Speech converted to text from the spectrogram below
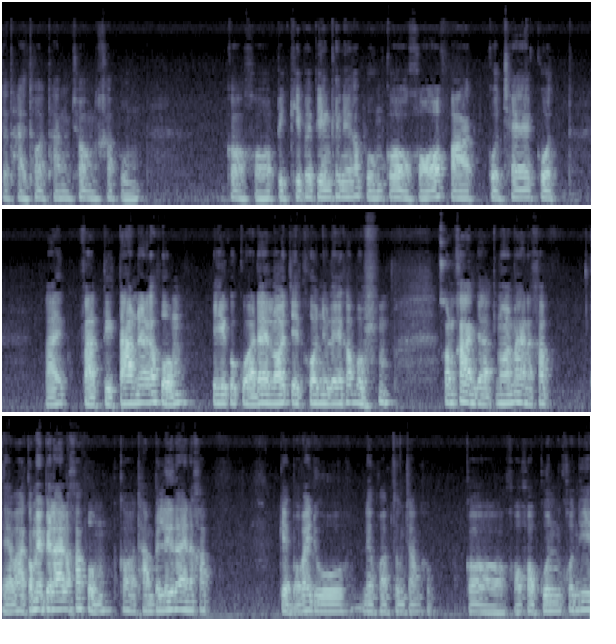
จะถ่ายทอดทางช่องนะครับผม ก็ขอปิดคลิปไปเพียงแค่นี้ครับผมก็ขอฝากกดแชร์กดไลค์ฝากติดตามด้วยนะครับผม ปีกว่าๆได้ร้อยเจ็ดคนอยู่เลยครับผม ค่อนข้างจะน้อยมากนะครับ แต่ว่าก็ไม่เป็นไรแล้วครับผมก็ทำไปเรื่อยๆนะครับ เก็บเอาไว้ดูในความทรงจำครับ ก็ขอขอบคุณคนที่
